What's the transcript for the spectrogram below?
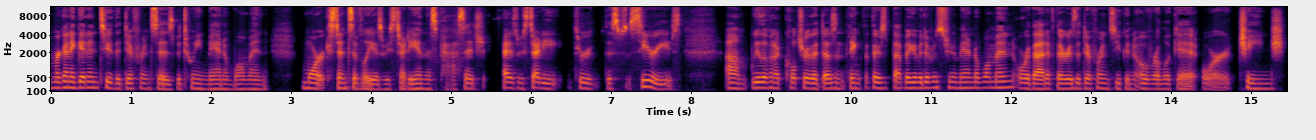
And we're going to get into the differences between man and woman more extensively as we study in this passage, as we study through this series. Um, we live in a culture that doesn't think that there's that big of a difference between a man and a woman, or that if there is a difference, you can overlook it or change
